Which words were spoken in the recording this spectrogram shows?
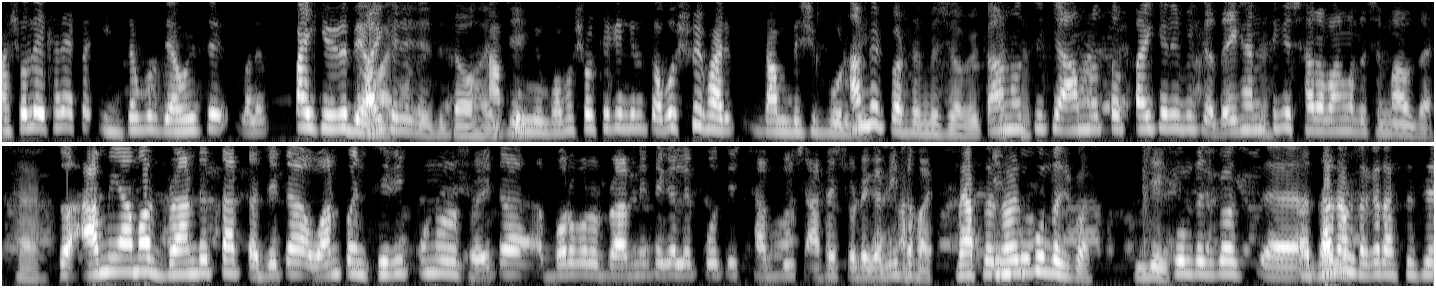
আসলে এখানে একটা এক্সাম্পল দেওয়া হয়েছে মানে পাইকারি দেওয়া হয়। হয় আপনি মফস্বল থেকে নিলে তো অবশ্যই ভাই দাম বেশি পড়বে। হান্ড্রেড পার্সেন্ট বেশি হবে কারণ আচ্ছা, হচ্ছে কি আমরা তো পাইকারি বিক্রেতা এখান থেকে সারা বাংলাদেশে মাল যায়। হ্যাঁ তো আমি আমার ব্র্যান্ডের তারটা যেটা ওয়ান পয়েন্ট থ্রি পনেরোশো এটা বড় বড় ব্র্যান্ড নিতে গেলে পঁচিশ ছাব্বিশ আঠাইশশো টাকা নিতে হয়। আপনার ধরেন পঞ্চাশ গজ। জি। পঞ্চাশ গজ ধরেন আপনার কাছে আসতেছে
